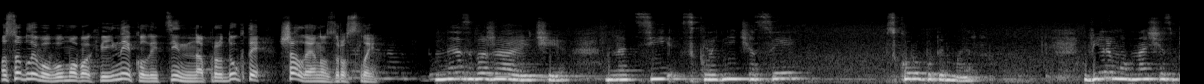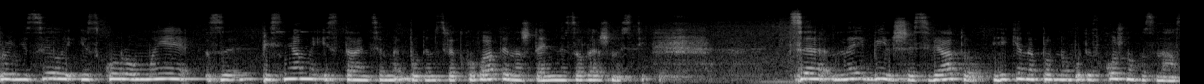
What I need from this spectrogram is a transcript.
Особливо в умовах війни, коли ціни на продукти шалено зросли. Незважаючи на ці складні часи, скоро буде мир. Віримо в наші збройні сили, і скоро ми з піснями і станцями будемо святкувати наш День Незалежності. Це найбільше свято, яке, напевно, буде в кожного з нас.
